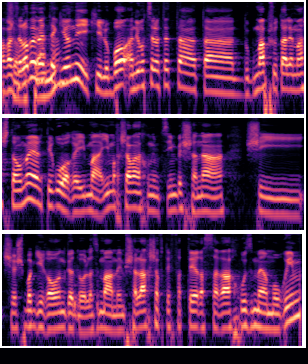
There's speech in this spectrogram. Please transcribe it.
אבל זה לא הטענה... באמת הגיוני, כאילו בוא, אני רוצה לתת את הדוגמה פשוטה למה שאתה אומר, תראו, הרי מה, אם עכשיו אנחנו נמצאים בשנה שהיא, שיש בה גירעון גדול, אז מה, הממשלה עכשיו תפטר 10% מהמורים,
